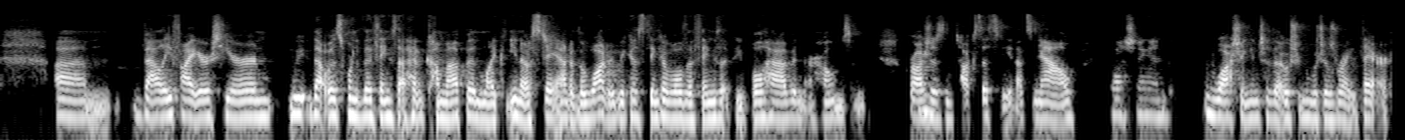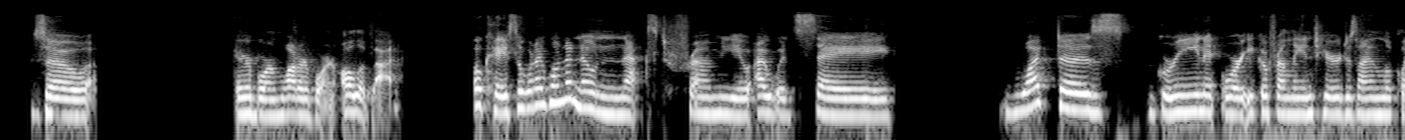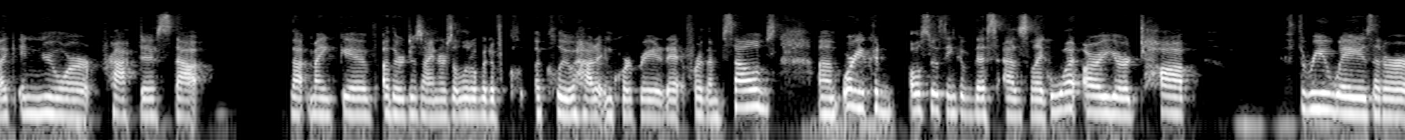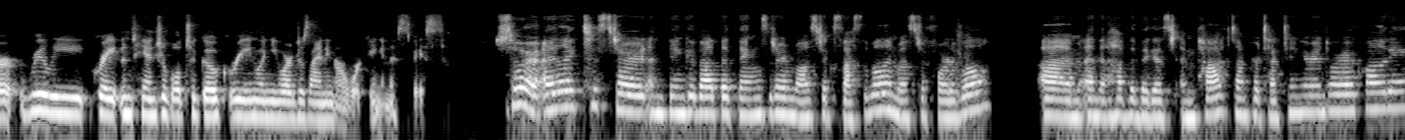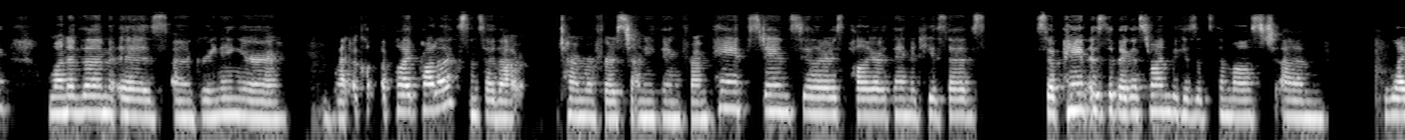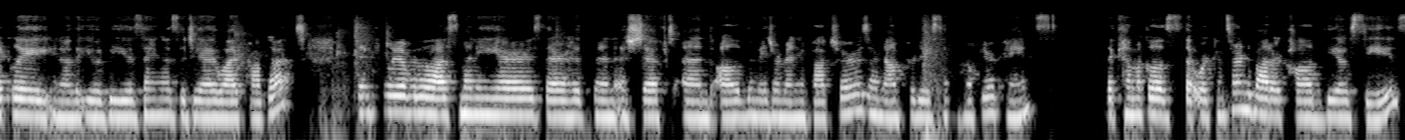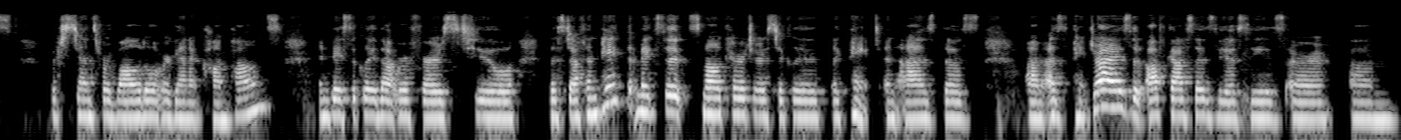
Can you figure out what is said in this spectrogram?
um, Valley fires here, and we that was one of the things that had come up. And like you know, stay out of the water because think of all the things that people have in their homes and garages mm-hmm. and toxicity that's now washing and washing into the ocean, which is right there. So airborne, waterborne, all of that. Okay, so what I want to know next from you, I would say what does green or eco-friendly interior design look like in your practice that that might give other designers a little bit of cl- a clue how to incorporate it for themselves? Um, or you could also think of this as like what are your top three ways that are really great and tangible to go green when you are designing or working in a space? Sure. I like to start and think about the things that are most accessible and most affordable um, and that have the biggest impact on protecting your indoor air quality. One of them is uh, greening your wet applied products, and so that term refers to anything from paint, stain sealers, polyurethane adhesives. So paint is the biggest one because it's the most um, likely, you know, that you would be using as a DIY product. Thankfully, over the last many years, there has been a shift, and all of the major manufacturers are now producing healthier paints. The chemicals that we're concerned about are called VOCs, which stands for volatile organic compounds. And basically, that refers to the stuff in paint that makes it smell characteristically like paint. And as those, um, as paint dries, it off gases. VOCs are um,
